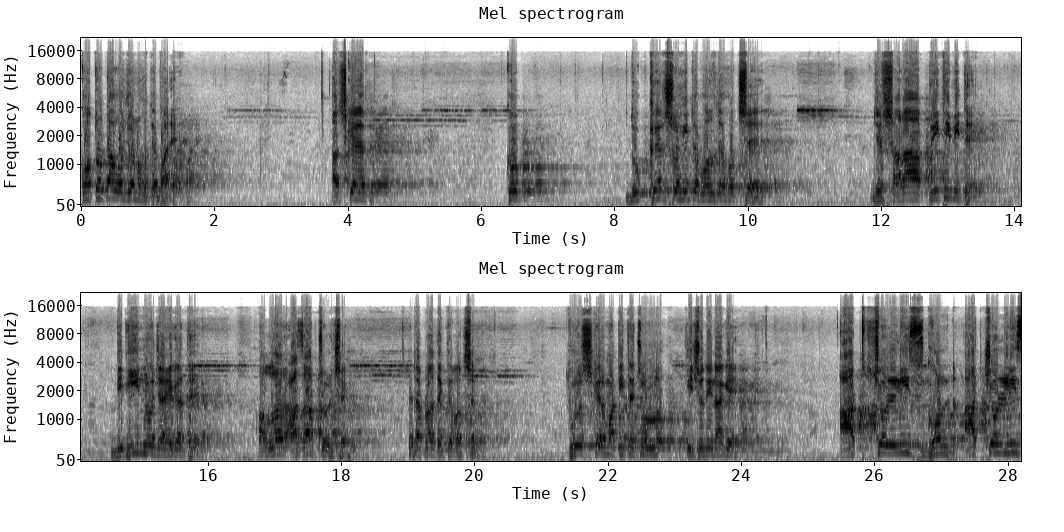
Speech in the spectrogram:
কতটা ওজন হতে পারে। আজকের খুব দুঃখের সহিত বলতে হচ্ছে যে সারা পৃথিবীতে, বিভিন্ন জায়গাতে আল্লাহর আজাব চলছে। এটা আপনারা দেখতে পাচ্ছেন। তুরস্কের মাটিতে চলল কিছুদিন আগে। আটচল্লিশ ঘণ্টা আটচল্লিশ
